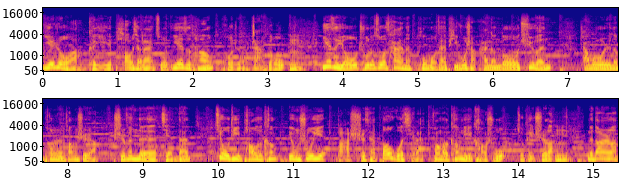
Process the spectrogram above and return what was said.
椰肉啊可以刨下来做椰子糖或者榨油。嗯，椰子油除了做菜呢，涂抹在皮肤上还能够驱蚊。查莫罗人的烹饪方式啊，十分的简单，就地刨个坑，用树叶把食材包裹起来，放到坑里烤熟就可以吃了。嗯，那当然了，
